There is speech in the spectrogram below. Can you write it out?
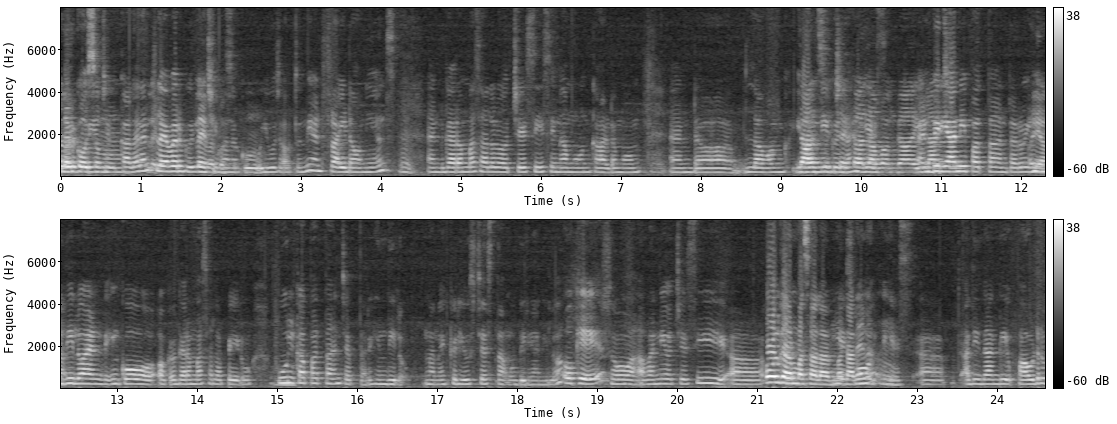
Colour కోసం. కలర్ అండ్ ఫ్లేవర్ గురించి మనకు యూజ్ అవుతుంది. And fried onions and garam మసాలాలో వచ్చేసి cinnamon cardamom and lavang and. Biryani patta అంటారు. హిందీలో అండ్ ఇంకో ఒక గరం మసాలా పేరు ఫూల్ కా పత్తా అని చెప్తారు హిందీలో. మనం ఇక్కడ యూజ్ చేస్తాము బిర్యానీలో. ఓకే. సో అవన్నీ వచ్చేసి హోల్ గరం మసాలా అనమాట అదే ఎస్ అది దాని పౌడర్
